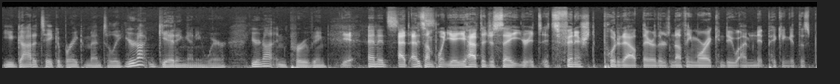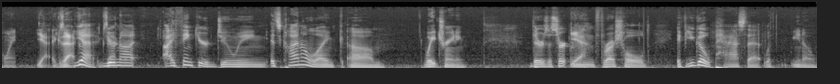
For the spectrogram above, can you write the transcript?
You got to take a break mentally. You're not getting anywhere. You're not improving. Yeah. And it's At, at it's- some point, yeah, you have to just say you're, it's, it's finished. Put it out there. There's nothing more I can do. I'm nitpicking at this point. Yeah, exactly. Yeah, you're not. I think you're doing. It's kind of like um, weight training. There's a certain Yeah. threshold. If you go past that with you know,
